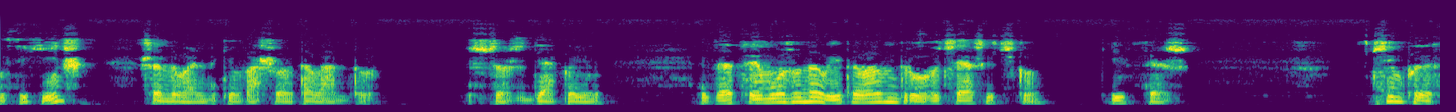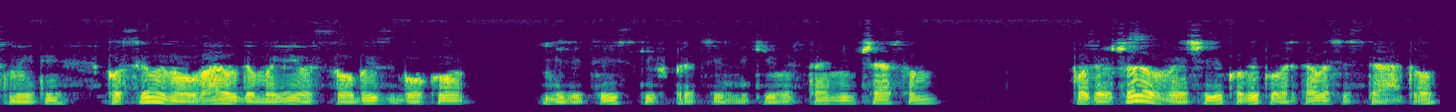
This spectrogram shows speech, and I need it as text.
усіх інших шанувальників вашого таланту. Що ж, дякую. За це можу налити вам другу чашечку. І все ж. Чим пояснити посилену увагу до моєї особи з боку міліцейських працівників останнім часом? Позавчора ввечері, коли поверталася з театру,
